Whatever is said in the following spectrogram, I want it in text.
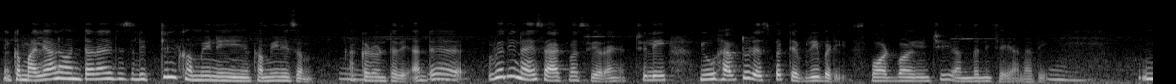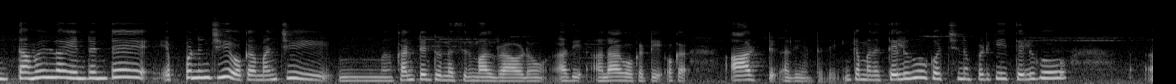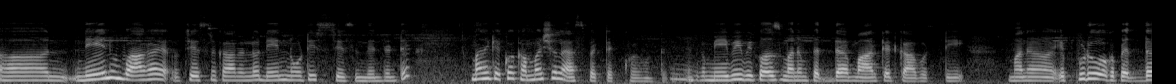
ఇంకా మలయాళం అంటారా? ఇట్ ఇస్ లిటిల్ కమ్యూని కమ్యూనిజం అక్కడ ఉంటుంది. అంటే very nice atmosphere. Actually you have to respect everybody. Spot boy నుంచి అందరినీ చేయాలి అది. తమిళ్ళో ఏంటంటే ఎప్పటి నుంచి ఒక మంచి కంటెంట్ ఉన్న సినిమాలు రావడం అది అలాగ ఒకటి ఒక ఆర్ట్ అది ఉంటుంది. ఇంకా మన తెలుగుకి వచ్చినప్పటికీ తెలుగు నేను బాగా చేసిన కాలంలో నేను నోటీస్ చేసింది ఏంటంటే మనకి ఎక్కువ కమర్షియల్ ఆస్పెక్ట్ ఎక్కువ ఉంటుంది. ఎందుకంటే మేబీ బికాజ్ మనం పెద్ద మార్కెట్ కాబట్టి మన ఎప్పుడూ ఒక పెద్ద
